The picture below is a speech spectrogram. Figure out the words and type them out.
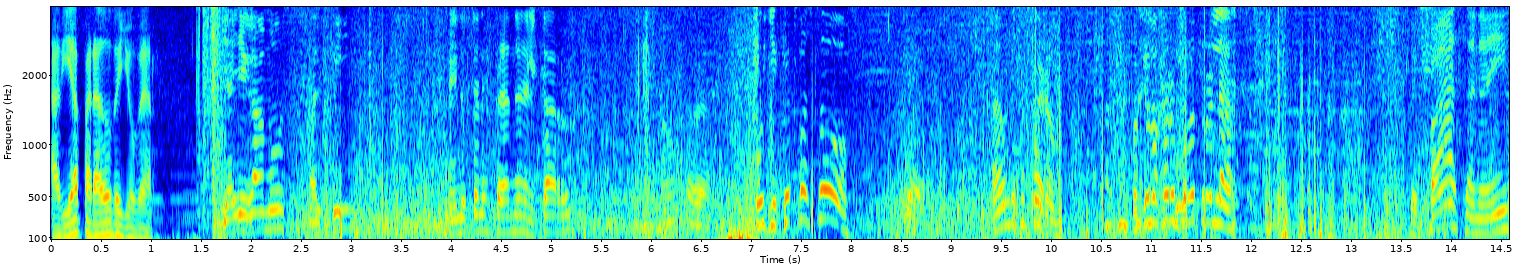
había parado de llover. Ya llegamos al fin. Ahí nos están esperando en el carro. Vamos a ver. Oye, ¿qué pasó? ¿A dónde se fueron? ¿Por qué bajaron por otro lado? ¿Qué pasan ahí?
